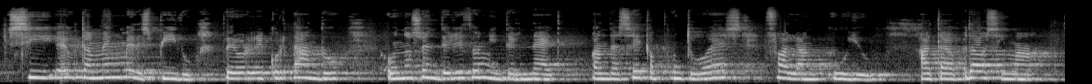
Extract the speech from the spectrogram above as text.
Si, sí, eu tamén me despido, pero recordando o noso enderezo en internet pandaseca.es falangullo. Ata a próxima.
